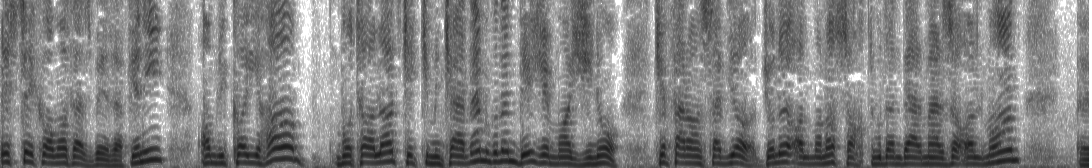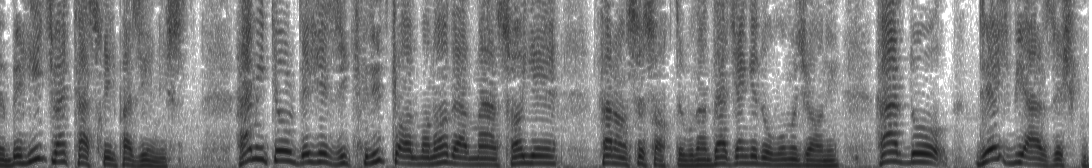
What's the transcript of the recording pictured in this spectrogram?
استحکامات از بین رفت. یعنی آمریکایی ها مطالعات که می‌کردن می‌گفتن دژ ماژینو که فرانسویا جلوی آلمان ها ساخته بودن در مرز آلمان به هیچ وجه تسخیر پذیر نیست. همینطور دژ زیگفرید که آلمان ها در مرزهای فرانسه ساخته بودن در جنگ دوم جهانی. هر دو دژ بی ارزش بود.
